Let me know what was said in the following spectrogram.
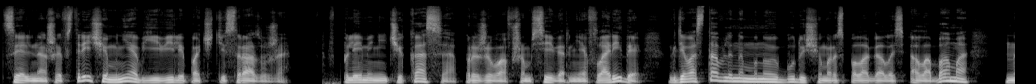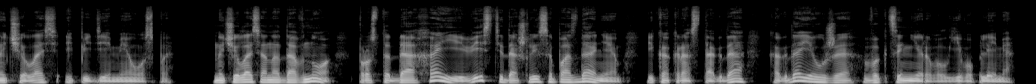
Цель нашей встречи мне объявили почти сразу же. В племени Чикаса, проживавшем севернее Флориды, где в оставленном мною будущем располагалась Алабама, началась эпидемия оспы. Началась она давно, просто до Ахайи вести дошли с опозданием, и как раз тогда, когда я уже вакцинировал его племя.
